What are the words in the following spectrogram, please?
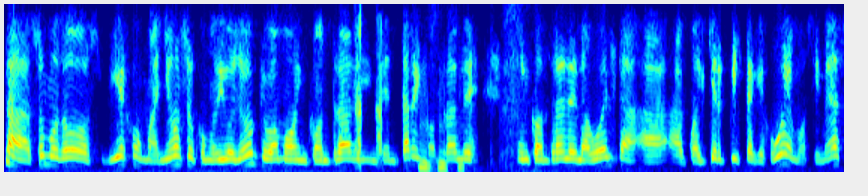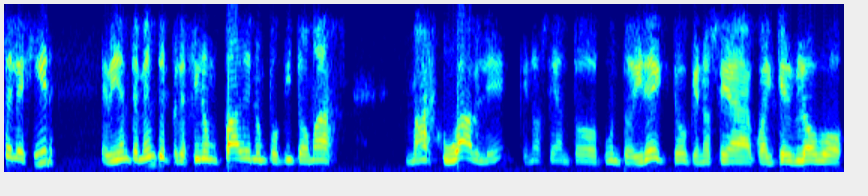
Nada, somos dos viejos mañosos, como digo yo, que vamos a encontrar, intentar encontrarle, encontrarle la vuelta a, a, cualquier pista que juguemos. Si me das a elegir, evidentemente prefiero un pádel un poquito más, más jugable, que no sea en todo punto directo, que no sea cualquier globo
